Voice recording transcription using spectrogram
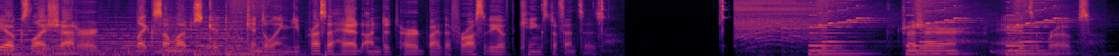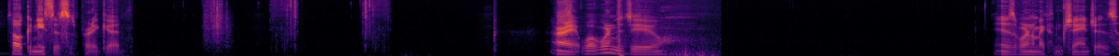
mighty oaks lie shattered, like so much kindling, you press ahead undeterred by the ferocity of the king's defenses. Treasure, and some robes. Telekinesis is pretty good. Alright, what we're going to do is we're going to make some changes.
